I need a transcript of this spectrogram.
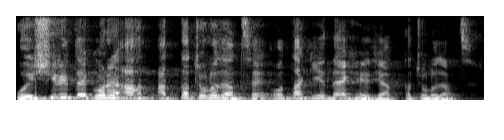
ওই সিঁড়িতে করে আত্মা চলে যাচ্ছে ও তাকিয়ে দেখে যে আত্মা চলে যাচ্ছে।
